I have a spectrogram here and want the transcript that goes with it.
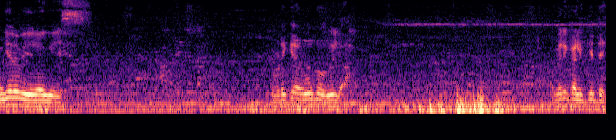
ഭയങ്കര വെയിലാ ഗേസ് ഇവിടേക്ക് ഇവിടേക്കാണെന്ന് തോന്നില്ല. അവർ കളിക്കട്ടെ.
